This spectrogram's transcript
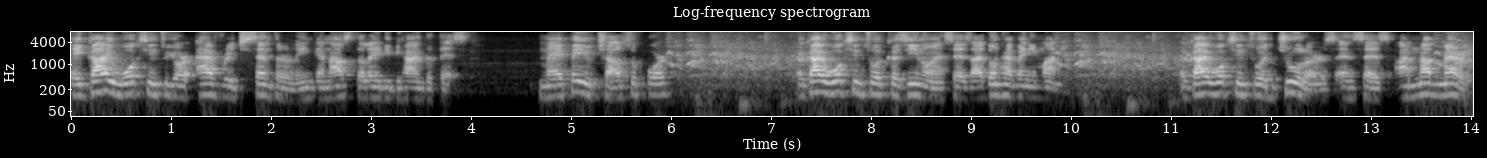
A guy walks into your average Centrelink and asks the lady behind the desk, May I pay you child support? A guy walks into a casino and says, I don't have any money. A guy walks into a jeweler's and says, I'm not married.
